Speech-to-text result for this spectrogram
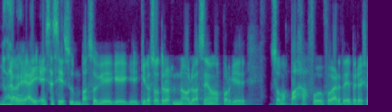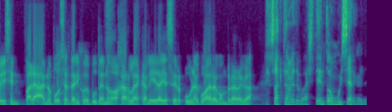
No es algo- ese sí es un paso que, que- que- que nosotros no lo hacemos porque somos paja fu- fuerte, pero ellos dicen, para, no puedo ser tan hijo de puta de no bajar la escalera y hacer una cuadra a comprar acá. Exactamente, porque allí tienen todo muy cerca. ¿viste?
